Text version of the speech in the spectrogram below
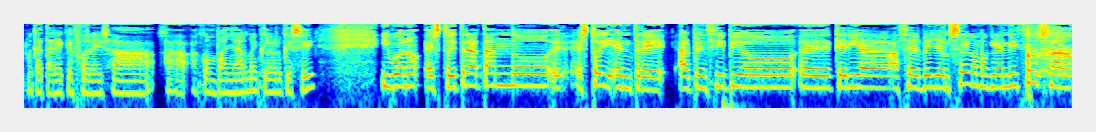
Me encantaría que fuerais a, a acompañarme, claro que sí. Y bueno, estoy tratando, eh, estoy entre, al principio eh, quería hacer Beyoncé, como quien dice, o sea,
